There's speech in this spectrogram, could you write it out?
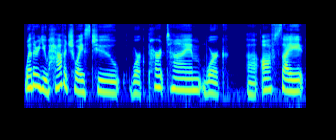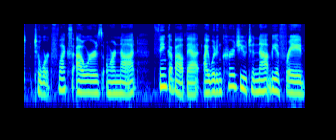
whether you have a choice to work part time, work uh, off site, to work flex hours or not, think about that. I would encourage you to not be afraid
